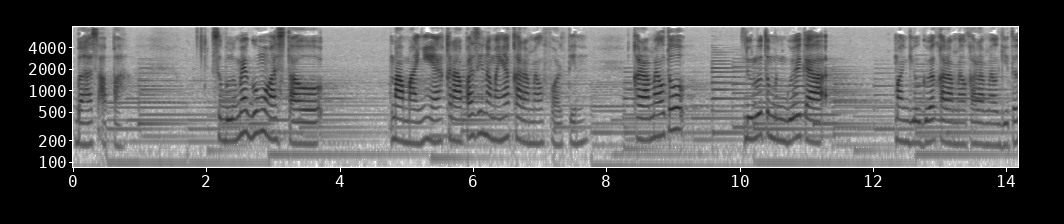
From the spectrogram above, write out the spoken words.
bahas apa. Sebelumnya gue mau ngasih tahu namanya ya Kenapa sih namanya Caramel 14 Caramel tuh dulu temen gue kayak manggil gue karamel karamel gitu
